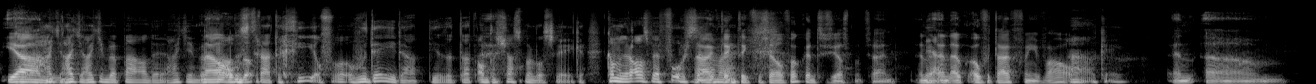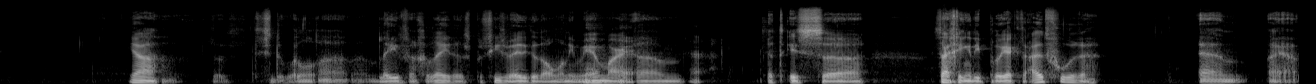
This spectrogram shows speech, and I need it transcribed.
Ja, Had je, had je, had je een bepaalde, had je een Nou, bepaalde omdat- strategie? Of hoe deed je dat? Dat, dat enthousiasme losweken? Ik kan me er alles bij voorstellen. nou, ik denk dat je zelf ook enthousiast moet zijn. En, Ja. en ook overtuigd van je verhaal. Ah, oké. En ehm, ja, het is natuurlijk wel uh, een leven geleden, dus precies weet ik het allemaal niet meer. maar ehm, het is, uh, zij gingen die projecten uitvoeren. En nou ja,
